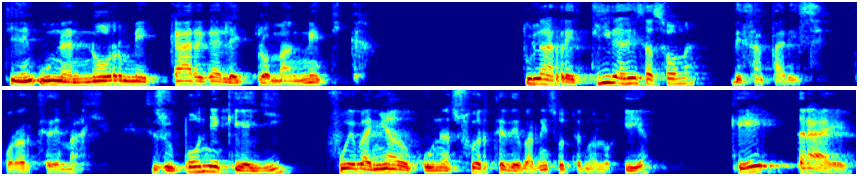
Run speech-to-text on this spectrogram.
tienen una enorme carga electromagnética. Tú la retiras de esa zona, desaparece por arte de magia. Se supone que allí fue bañado con una suerte de barniz o tecnología que trae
